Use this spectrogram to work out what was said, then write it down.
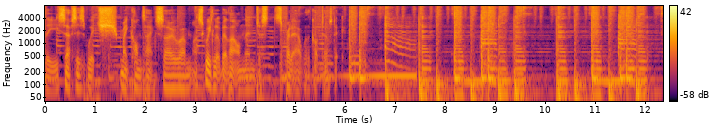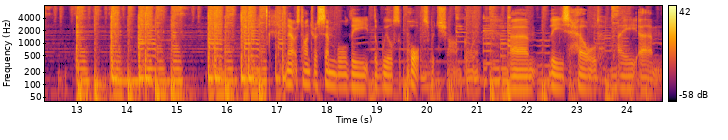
the surfaces which make contact. So um, I squeezed a little bit of that on, then just spread it out with a cocktail stick. Now it's time to assemble the, the wheel supports, which I'm calling. Um, these held a um,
